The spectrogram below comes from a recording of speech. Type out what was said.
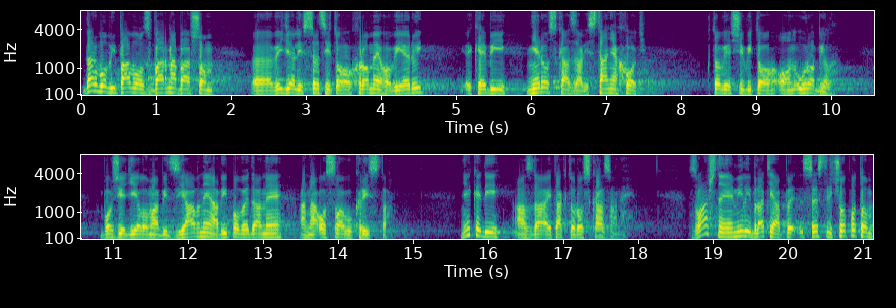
Darbo by Pavol s Barnabášom e, videli v srdci toho chromého viery, keby nerozkázali, staň a choď. Kto vie, či by to on urobil. Božie dielo má byť zjavné a vypovedané a na oslavu Krista. Niekedy a zdá aj takto rozkázané. Zvláštne je, milí bratia a sestry, čo potom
